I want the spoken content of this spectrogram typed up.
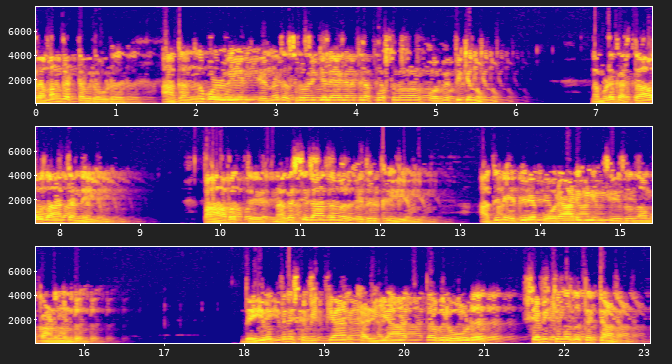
ക്രമം കെട്ടവരോട് അകന്നുകൊള്ളുവീൻ എന്ന് തെസ്ലോനിക്ക ലേഖനത്തിൽ അപ്പോസ്തലൻ ഓർമ്മിപ്പിക്കുന്നു. നമ്മുടെ കർത്താവ് താൻ തന്നെയും പാപത്തെ നഖശികാന്തം എതിർക്കുകയും അതിനെതിരെ പോരാടുകയും ചെയ്തത് നാം കാണുന്നുണ്ട്. ദൈവത്തിന് ക്ഷമിക്കാൻ കഴിയാത്തവരോട് ക്ഷമിക്കുന്നത് തെറ്റാണ്.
